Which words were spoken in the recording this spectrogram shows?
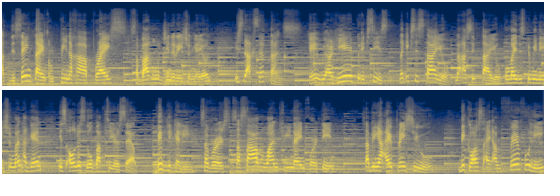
At the same time ang pinaka price sa bagong generation ngayon is the acceptance. Okay? We are here to exist. Nag-exist tayo, na-accept tayo. Kung may discrimination man, again, is always go back to yourself biblically, sa verse, sa Psalm 139.14, sabi nga, I praise you because I am fearfully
